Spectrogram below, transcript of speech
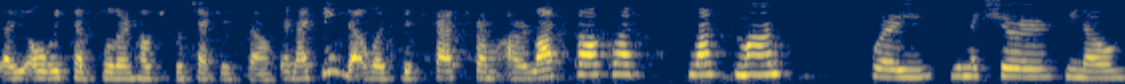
that you always have to learn how to protect yourself. And I think that was discussed from our last talk last last month, where you, you make sure you know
